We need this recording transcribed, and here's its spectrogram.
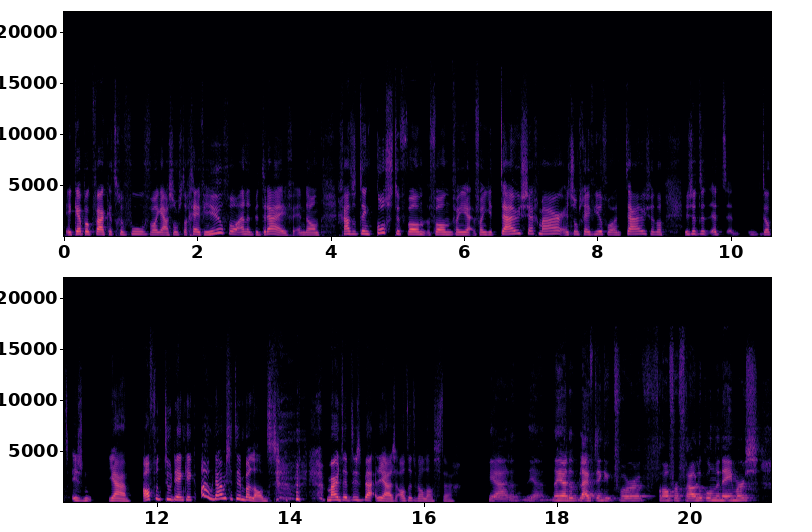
ik heb ook vaak het gevoel van, ja, soms dan geef je heel veel aan het bedrijf. En dan gaat het ten koste van, van, van, je, van je thuis, zeg maar. En soms geef je heel veel aan thuis. En dan, dus het, het, het, dat is, ja, af en toe denk ik, oh, nou is het in balans. maar het is, ja, is altijd wel lastig. Ja, dat, ja, nou ja, dat blijft denk ik voor, vooral voor vrouwelijke ondernemers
